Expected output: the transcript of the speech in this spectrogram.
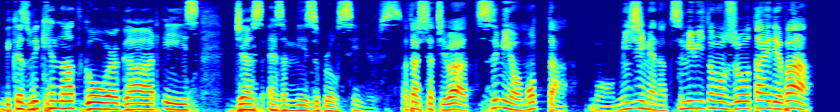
Because we cannot go where God is just as a miserable sinners. 私たちは罪を持った、もう惨めな罪人の状態では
